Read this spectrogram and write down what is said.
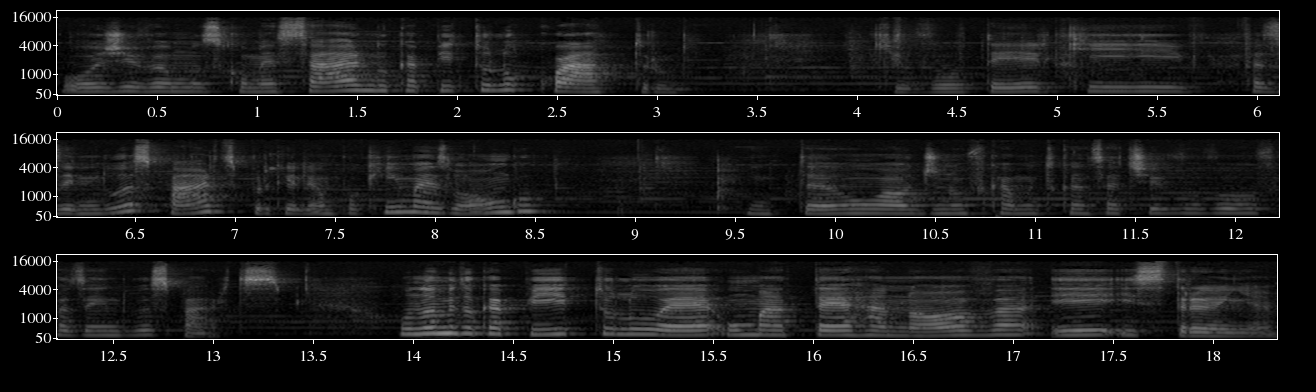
Hoje vamos começar no capítulo 4, que eu vou ter que fazer em duas partes porque ele é um pouquinho mais longo. Então, o áudio não ficar muito cansativo, eu vou fazer em duas partes. O nome do capítulo é Uma Terra Nova e Estranha.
